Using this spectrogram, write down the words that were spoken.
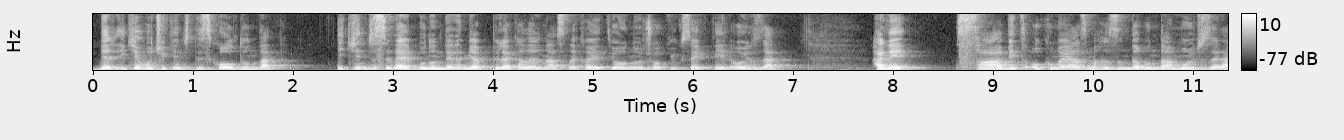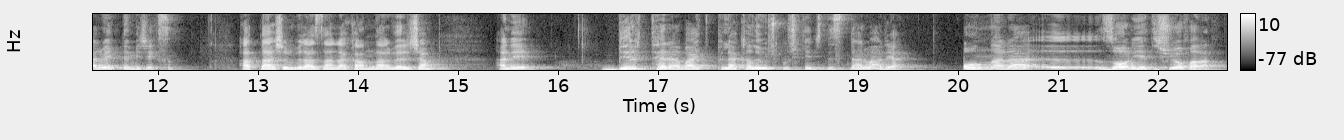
bir 2.5 inç disk olduğundan ikincisi de bunun dedim ya plakaların aslında kayıt yoğunluğu çok yüksek değil. O yüzden hani sabit okuma yazma hızında bundan mucizeler beklemeyeceksin. Hatta şimdi birazdan rakamlar vereceğim. Hani 1 terabayt plakalı 3.5 inç diskler var ya onlara e, zor yetişiyor falan.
